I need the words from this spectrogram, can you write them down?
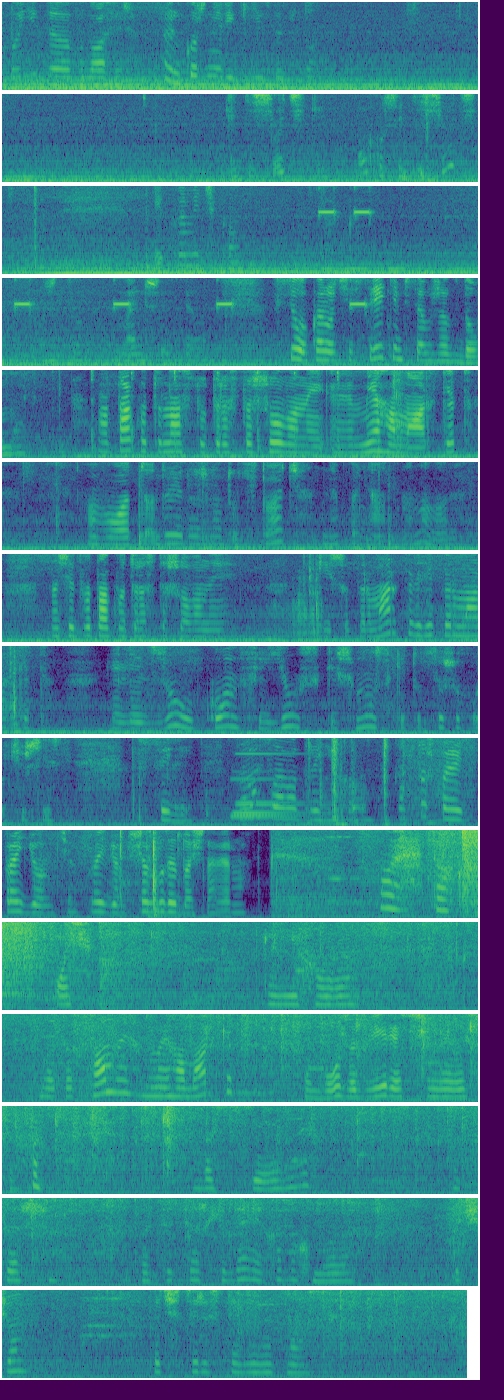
Бо їде в лагерь. Ну, Він кожен рік їздить туди. Эти щечки. Эти щечки. Як хомячка. Так. Что? Все, короче, встретимся уже вдома. Вот так вот у нас тут розташований е, мегамаркет. Вот. Де я должна тут стати? Непонятно. Ну ладно. Значить, вот так вот розташований такий супермаркет, гіпермаркет. Елідзу, комфі, юски, шмуски. Тут все, що хочеш, є в селі. Ну, ми з вами приїхали. Ну що ж, пройдемте, пройдемте. Сейчас буде дощ, наверное. Ой, так, ось. Приїхали в этот самий мегамаркет. О боже, двері відчинилися. Басейни. Оце що? Оце ця орхідея, яка бахнула. Причому по 419.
